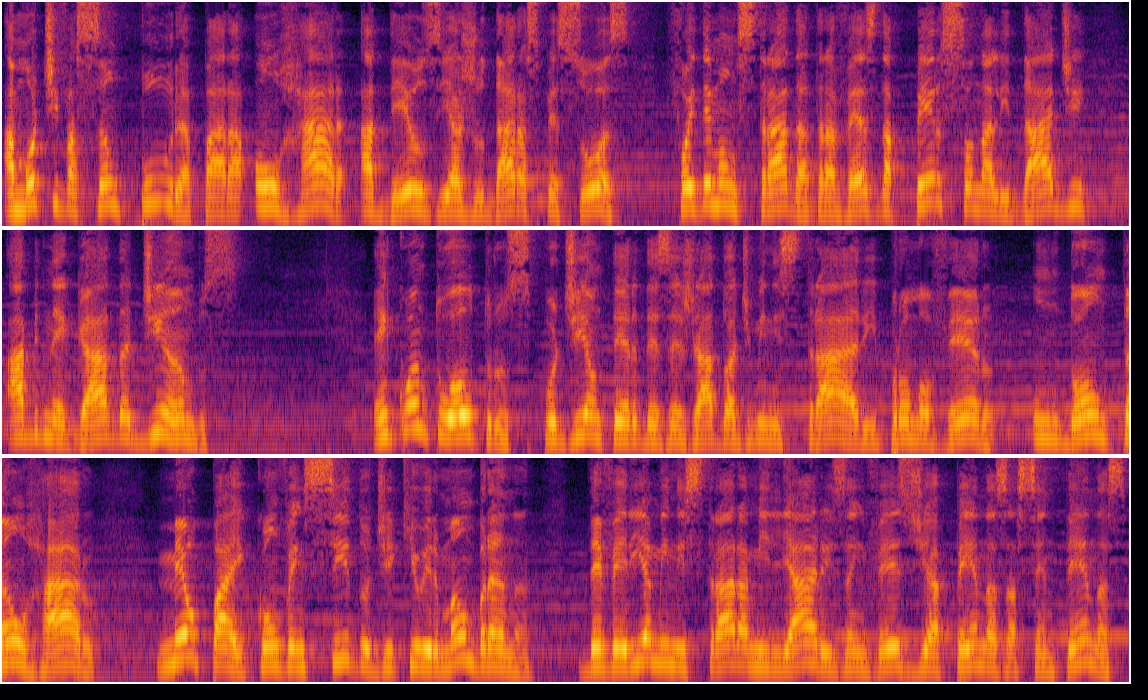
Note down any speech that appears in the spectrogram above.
A motivação pura para honrar a Deus e ajudar as pessoas foi demonstrada através da personalidade abnegada de ambos. Enquanto outros podiam ter desejado administrar e promover um dom tão raro meu pai, convencido de que o irmão Brana deveria ministrar a milhares em vez de apenas a centenas,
